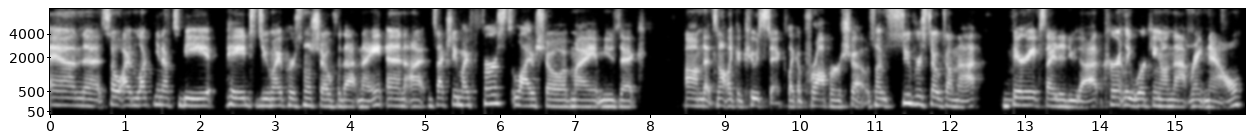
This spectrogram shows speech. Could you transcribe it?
and uh, so i'm lucky enough to be paid to do my personal show for that night. And it's actually my first live show of my music um, that's not like acoustic like a proper show. So i'm super stoked on that. Very excited to do that. Currently working on that right now.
